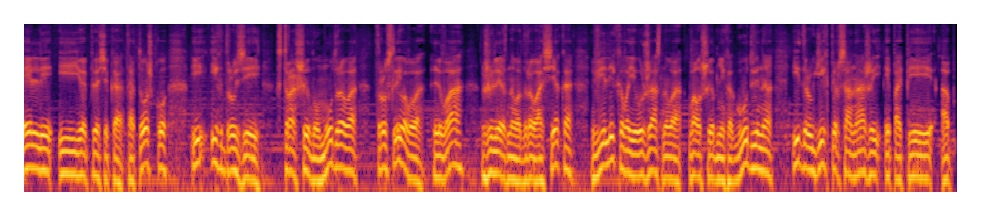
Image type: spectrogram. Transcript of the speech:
Элли и ее песика Татошку и их друзей – Страшилу Мудрого, Трусливого Льва, Железного Дровосека, Великого и ужасного волшебника Гудвина и других персонажей эпопеи об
